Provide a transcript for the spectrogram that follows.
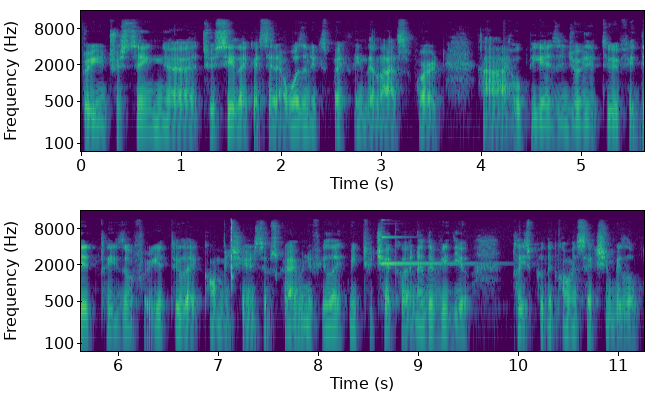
pretty interesting uh, to see. Like I said I wasn't expecting the last part. Uh, I hope you guys enjoyed it too. If you did please don't forget to like comment share and subscribe. And if you'd like me to check out another video please put in the comment section below.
